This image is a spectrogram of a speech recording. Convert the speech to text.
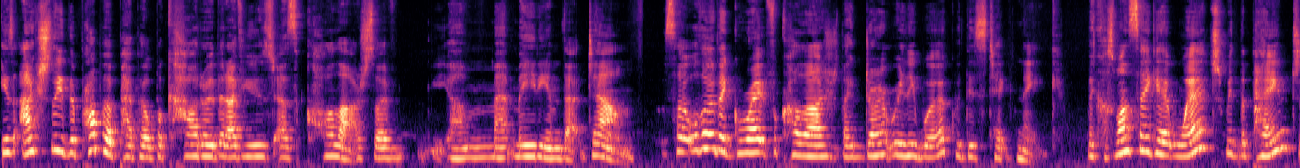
is actually the proper papel picado that I've used as collage. So I've um, medium that down. So although they're great for collage, they don't really work with this technique because once they get wet with the paint,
